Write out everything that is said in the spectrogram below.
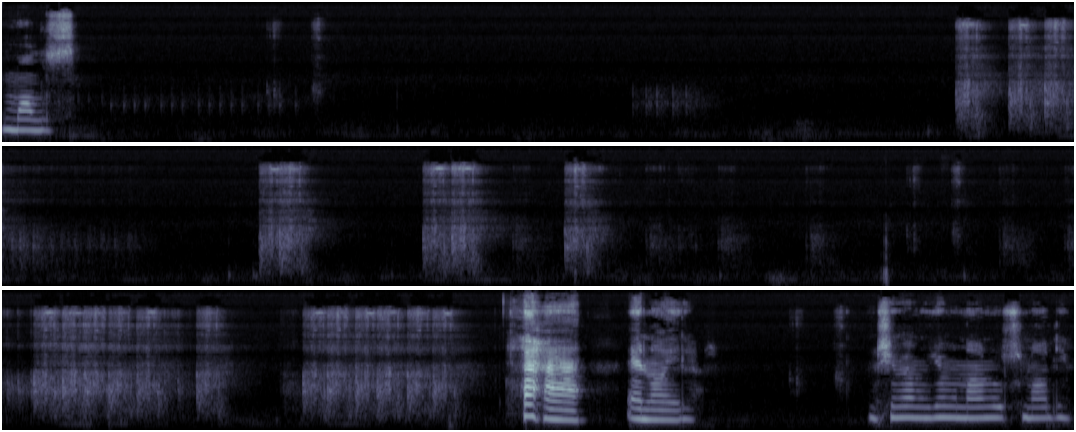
Malsın. Haha en enayiler. Şimdi ben bugün bunların olsun alayım.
